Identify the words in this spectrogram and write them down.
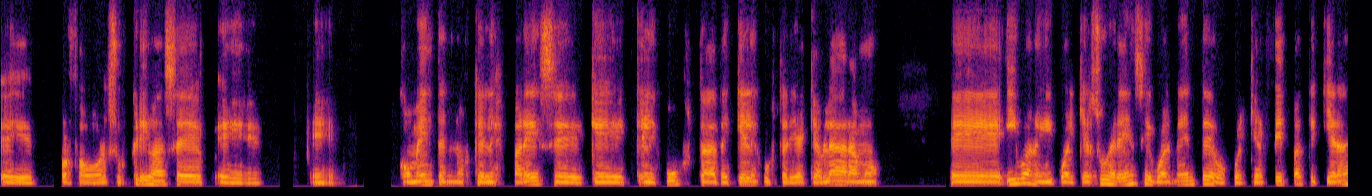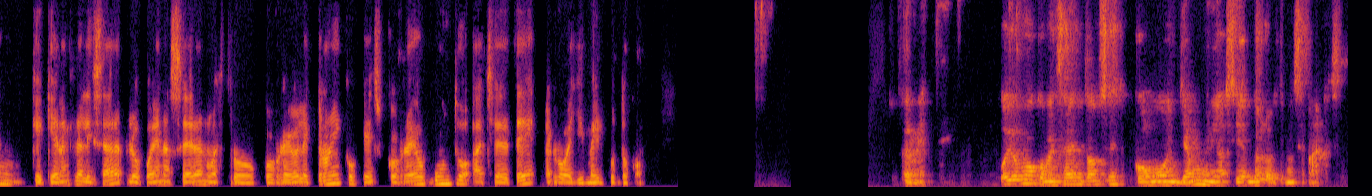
Eh, por favor, suscríbanse, eh, coméntenos qué les parece, qué, qué, les gusta, de qué les gustaría que habláramos. y bueno, y cualquier sugerencia igualmente o cualquier feedback que quieran, que quieran realizar, lo pueden hacer a nuestro correo electrónico que es correo.hdt.gmail.com. Totalmente. Hoy vamos a comenzar entonces como ya hemos venido haciendo las últimas semanas.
